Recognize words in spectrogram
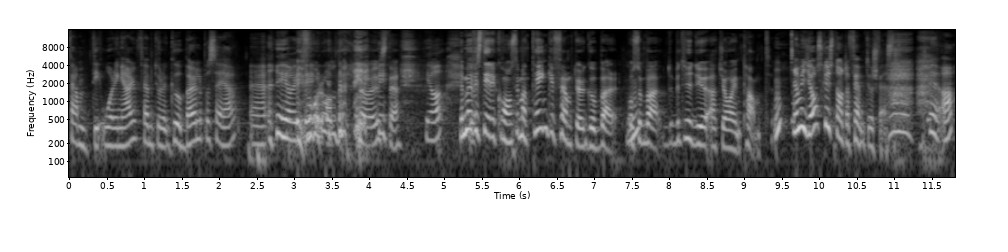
50-åringar, 50-åriga gubbar eller på att säga. Eh, jag är- I vår ålder. Ja, just det. ja. Ja, men visst är det konstigt, man tänker 50-åriga gubbar och så bara, det betyder ju att jag är en tant. ja, men jag ska ju snart ha 50-årsfest. Ja,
